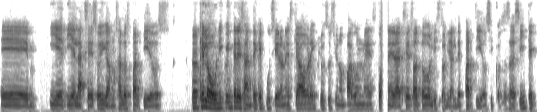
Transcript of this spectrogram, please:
Eh, y, y, el acceso, digamos, a los partidos Creo que lo único interesante que pusieron es que ahora incluso si uno paga un mes puede tener acceso a todo el historial de partidos y cosas así, que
